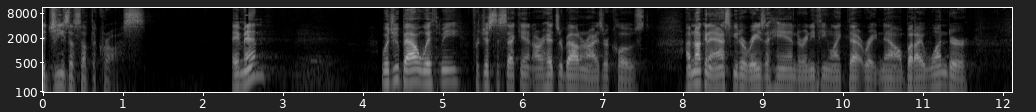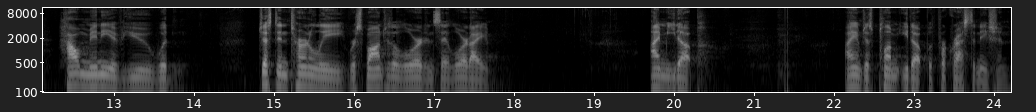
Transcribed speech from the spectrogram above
the Jesus of the cross. Amen? Would you bow with me for just a second? Our heads are bowed and our eyes are closed. I'm not going to ask you to raise a hand or anything like that right now, but I wonder how many of you would just internally respond to the Lord and say, Lord, I, I'm eat up. I am just plumb eat up with procrastination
